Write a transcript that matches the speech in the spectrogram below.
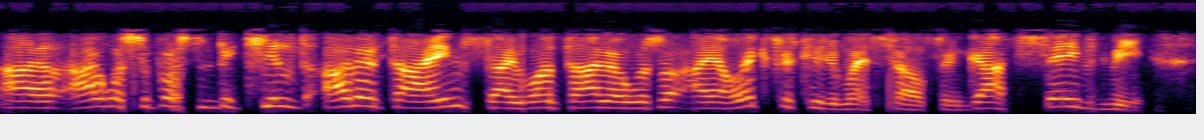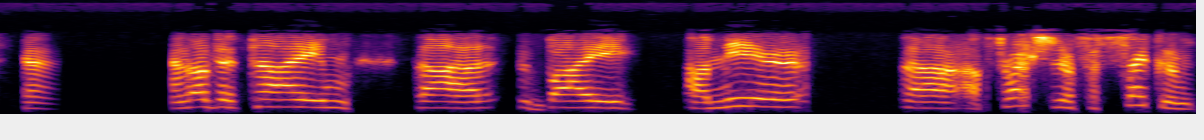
Uh, I was supposed to be killed other times. I one time I was I electrocuted myself and God saved me. Another time, uh, by a mere uh, a fraction of a second,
